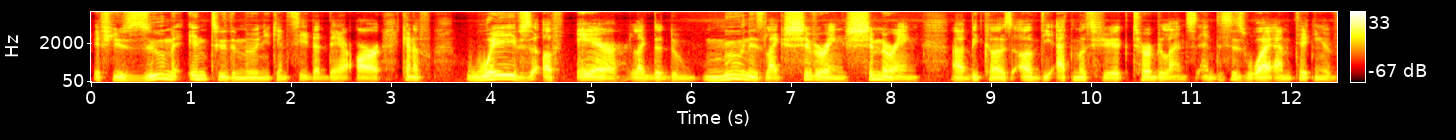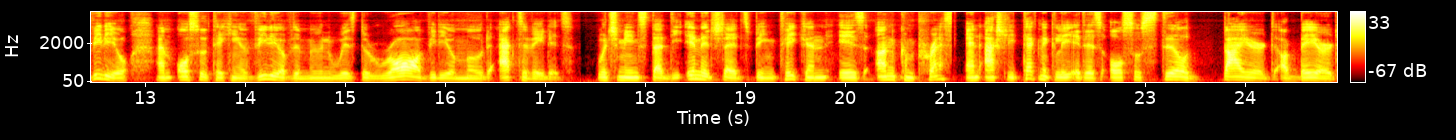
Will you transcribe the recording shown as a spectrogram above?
If you zoom into the moon, you can see that there are kind of waves of air like the, the moon is like shivering shimmering uh, because of the atmospheric turbulence and this is why i'm taking a video i'm also taking a video of the moon with the raw video mode activated which means that the image that's being taken is uncompressed and actually technically it is also still Bayered or Bayered,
